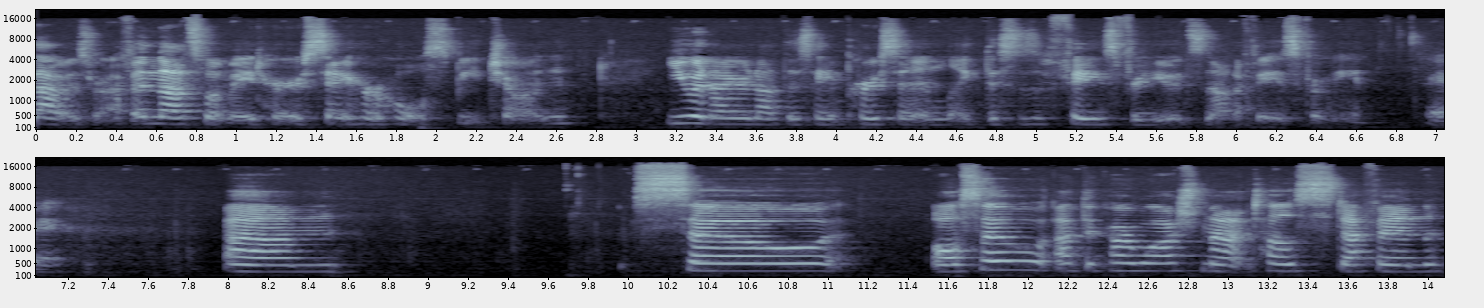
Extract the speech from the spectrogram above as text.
that was rough. And that's what made her say her whole speech on you and i are not the same person. Like this is a phase for you. It's not a phase for me. Right. um so also at the car wash matt tells stefan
